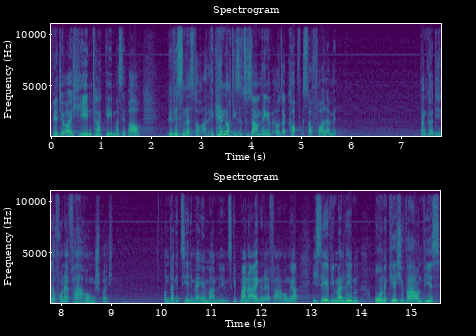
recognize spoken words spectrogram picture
wird er euch jeden Tag geben, was ihr braucht. Wir wissen das doch alle. Wir kennen doch diese Zusammenhänge. Unser Kopf ist doch voll damit. Dann könnte ich noch von Erfahrungen sprechen. Und da gibt es jede Menge in meinem Leben. Es gibt meine eigenen Erfahrungen. Ja. Ich sehe, wie mein Leben ohne Kirche war und wie es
